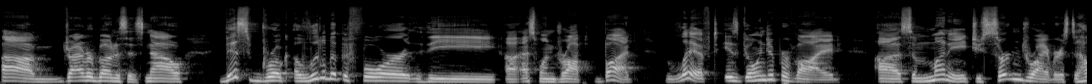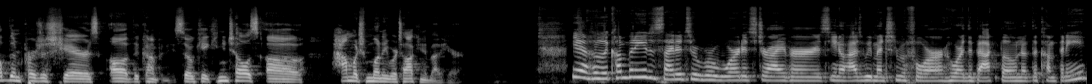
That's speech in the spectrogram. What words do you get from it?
um, driver bonuses. Now, this broke a little bit before the uh, S1 dropped, but Lyft is going to provide uh, some money to certain drivers to help them purchase shares of the company. So, okay, can you tell us uh, how much money we're talking about here? Yeah, so the company decided to reward its drivers, you know, as we mentioned before, who are the backbone of the company,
